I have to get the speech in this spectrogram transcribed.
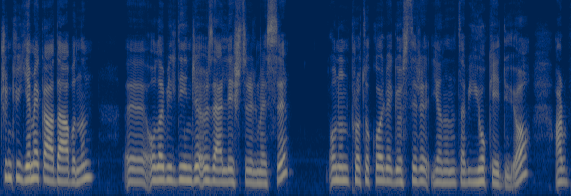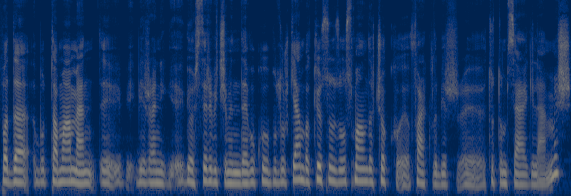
Çünkü yemek adabının e, olabildiğince özelleştirilmesi onun protokol ve gösteri yanını tabii yok ediyor. Avrupa'da bu tamamen bir hani gösteri biçiminde vuku bulurken bakıyorsunuz Osmanlı'da çok farklı bir tutum sergilenmiş.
